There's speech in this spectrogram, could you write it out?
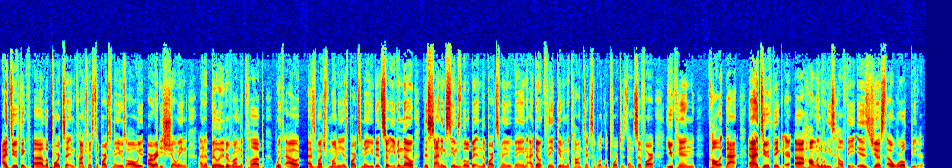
I do think uh, Laporta, in contrast to Bartomeu, is always already showing an ability to run the club without as much money as Bartomeu did. So even though this signing seems a little bit in the Bartomeu vein, I don't think, given the context of what Laporta has done so far, you can call it that. And I do think uh, Haaland, when he's healthy, is just a world beater.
